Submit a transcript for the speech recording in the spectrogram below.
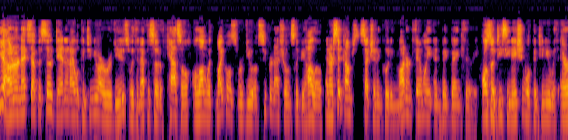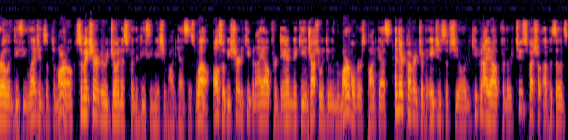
Yeah, on our next episode, Dan and I will continue our reviews with an episode of Castle, along with Michael's review of Supernatural and Sleepy Hollow, and our sitcom section including Modern Family and Big Bang Theory. Also, DC Nation will continue with Arrow and DC Legends of tomorrow, so make sure to rejoin us for the DC Nation podcast as well. Also, be sure to keep an eye out for Dan, Nikki, and Joshua doing the Marvelverse podcast and their coverage of Agents of S.H.I.E.L.D., and keep an eye out for their two special episodes,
